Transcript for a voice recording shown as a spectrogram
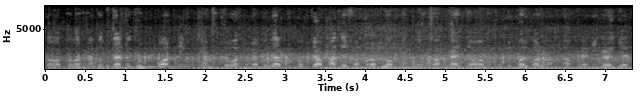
સવાર સવારના બધાને ગુડ મોર્નિંગ કેમ છો તમે બધા મજામાં દેશો અમારા બ્લોકમાં આપણે જવાનું છે પેપર કાઢવા. આપણે નીકળી ગયા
